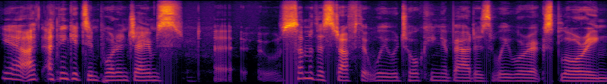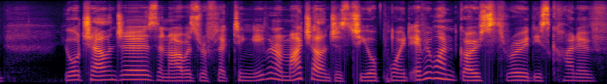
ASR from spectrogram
Yeah, I, I think it's important, James. Uh, some of the stuff that we were talking about as we were exploring your challenges, and I was reflecting even on my challenges. To your point, everyone goes through this kind of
